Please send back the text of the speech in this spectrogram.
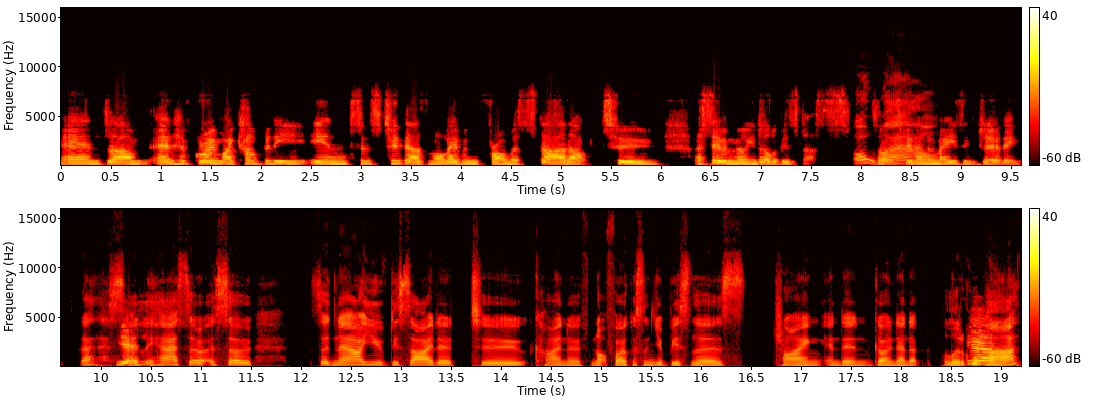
and um, and have grown my company in since 2011 from a startup to a seven million dollar business. Oh so wow! it's been an amazing journey. That yes. certainly has. So so so now you've decided to kind of not focus on your business, trying and then going down that political yeah. path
